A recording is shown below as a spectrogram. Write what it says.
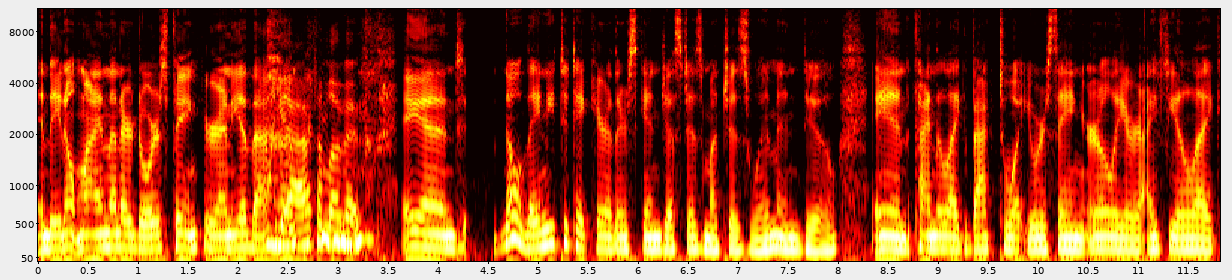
and they don't mind that our door's pink or any of that. Yeah, I love it. and no, they need to take care of their skin just as much as women do. And kind of like back to what you were saying earlier, I feel like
